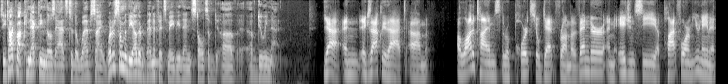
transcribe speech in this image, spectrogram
so you talked about connecting those ads to the website. What are some of the other benefits, maybe, then Stoltz of of, of doing that? Yeah, and exactly that. Um, a lot of times the reports you'll get from a vendor, an agency, a platform, you name it,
